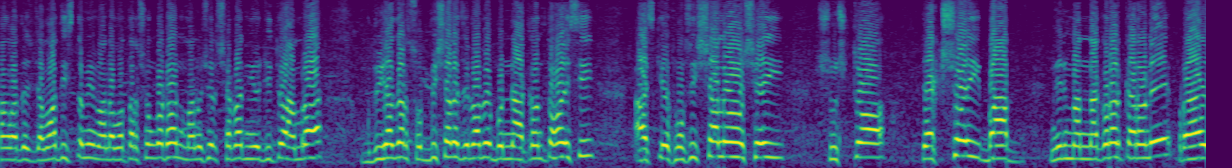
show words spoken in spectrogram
বাংলাদেশ জামাত ইসলামী মানবতার সংগঠন, মানুষের সেবা নিয়োজিত। আমরা দুই হাজার চব্বিশ সালে যেভাবে বন্যা আক্রান্ত হয়েছি, আজকে পঁচিশ সালেও সেই সুষ্ঠু টেকসই বাঁধ নির্মাণ না করার কারণে প্রায়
